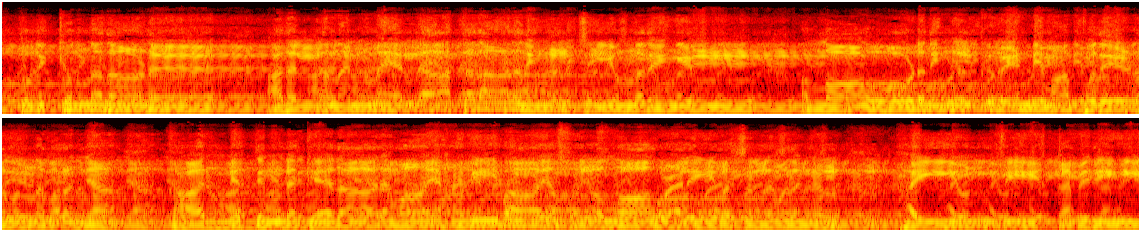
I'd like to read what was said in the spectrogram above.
അള്ളാഹുവിനെ സ്തുതിക്കുന്നതാണ് അതല്ല നന്മയല്ലാത്തതാണ് നിങ്ങൾ ചെയ്യുന്നതെങ്കിൽ അള്ളാഹോട് നിങ്ങൾക്ക് വേണ്ടി മാപ്പ് തേടുമെന്ന് പറഞ്ഞ കാരുണ്യത്തിന്റെ കേദാരമായ ഹബീബായ സല്ലല്ലാഹു അലൈഹി വസല്ലമ തങ്ങൾ ഹയ്യുൻ ഫീ ഖബരിഹി.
